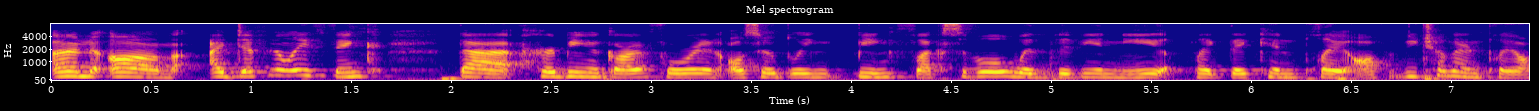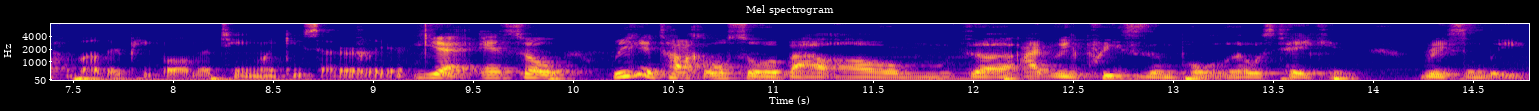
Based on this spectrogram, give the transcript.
And um, I definitely think that her being a guard forward and also being, being flexible with Vivian Nee, like they can play off of each other and play off of other people on the team, like you said earlier. Yeah, and so we can talk also about um, the Ivy League preseason poll that was taken recently.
